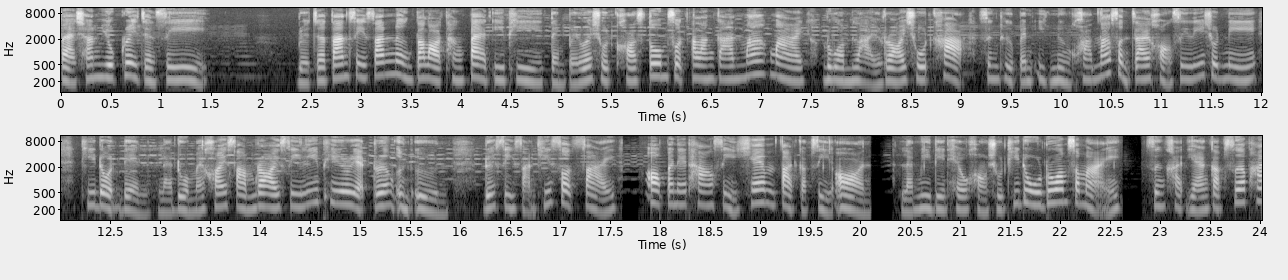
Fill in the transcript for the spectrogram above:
แฟชั่นยุครีเจนซีบริจตันซีซั่น1ตลอดทั้ง 8 EP เต็มไปด้วยชุดคอสตูมสุดอลังการมากมาย รวมหลายร้อยชุดค่ะ ซึ่งถือเป็นอีกหนึ่งความน่าสนใจของซีรีส์ชุดนี้ ที่โดดเด่นและดูไม่ค่อยซ้ำรอยซีรีส์พีเรียดเรื่องอื่นๆ ด้วยสีสันที่สดใส ออกไปในทางสีเข้มตัดกับสีอ่อน และมีดีเทลของชุดที่ดูร่วมสมัย ซึ่งขัดแย้งกับเสื้อผ้า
